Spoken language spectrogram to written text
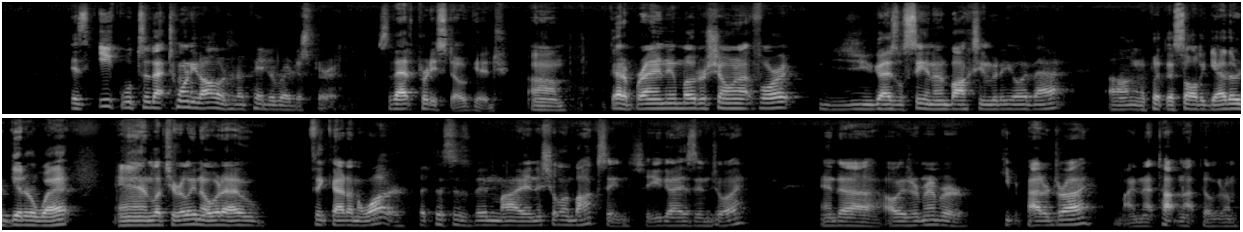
is equal to that $20 that I paid to register it. So that's pretty stokage. Um, got a brand new motor showing up for it. You guys will see an unboxing video of that. I'm going to put this all together, get her wet, and let you really know what I think out on the water. But this has been my initial unboxing, so you guys enjoy. And uh, always remember, keep your powder dry, mind that top knot, Pilgrim.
